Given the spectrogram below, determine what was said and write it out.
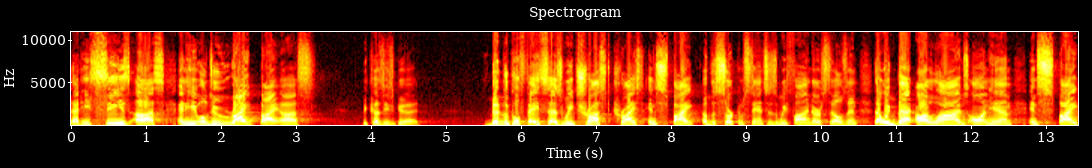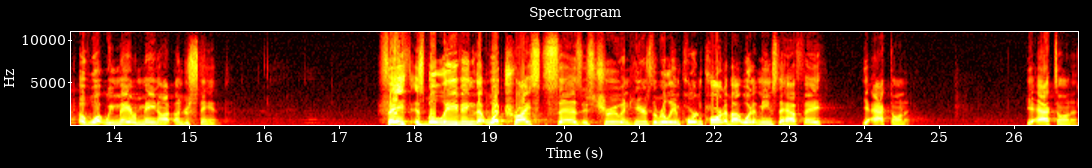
that he sees us, and he will do right by us because he's good. Biblical faith says we trust Christ in spite of the circumstances we find ourselves in, that we bet our lives on him in spite of what we may or may not understand. Faith is believing that what Christ says is true, and here's the really important part about what it means to have faith you act on it. You act on it.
